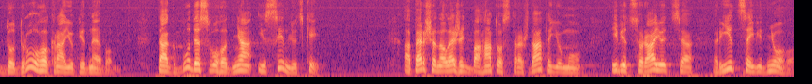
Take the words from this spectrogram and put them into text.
до другого краю під небом, так буде свого дня і син людський. А перше належить багато страждати йому, і відсораються рід цей від нього.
